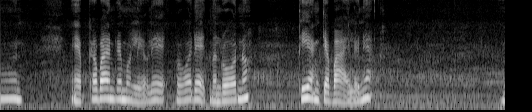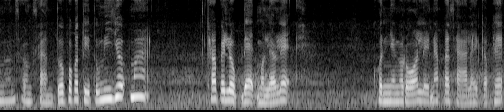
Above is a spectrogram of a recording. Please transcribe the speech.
อนแอบเข้าบ้านกันหมดแล้วแหละเพราะว่าแดดมันร้อนเนาะเที่ยงจะบ่ายแล้วเนี่ย รงนั้นสองสามตัวปกติตรงนี้เยอะมาก เข้าไปหลบแดดหมดแล้วแหละ คนยังร้อนเลยนะภาษาอะไรกับแพะ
